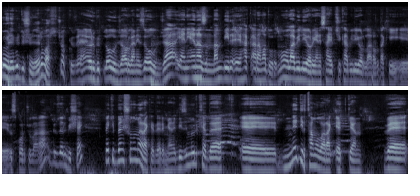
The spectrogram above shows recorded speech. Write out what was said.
böyle bir düşünceleri var. Çok güzel. Yani örgütlü olunca, organize olunca yani en azından bir e, hak arama durumu olabiliyor. Yani sahip çıkabiliyorlar oradaki e, sporculara. Güzel bir şey. Peki ben şunu merak ederim. Yani bizim ülkede e, nedir tam olarak etken ve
